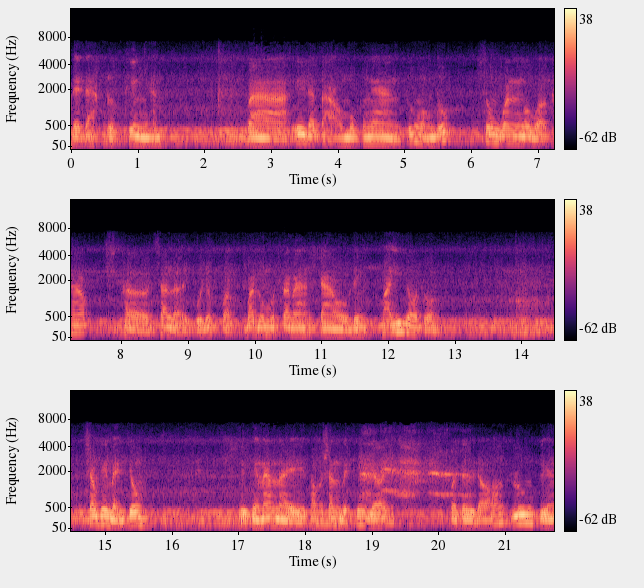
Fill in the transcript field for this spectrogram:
để đạt được thiên nhãn. Và y đã tạo một ngàn thứ ngọn đuốc xung quanh ngôi bờ tháp thờ xa lợi của Đức Phật Padumuttara cao đến bảy do tuần. Sau khi mệnh chung, vị thiền nam này thọ sanh về thiên giới và từ đó luân chuyển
